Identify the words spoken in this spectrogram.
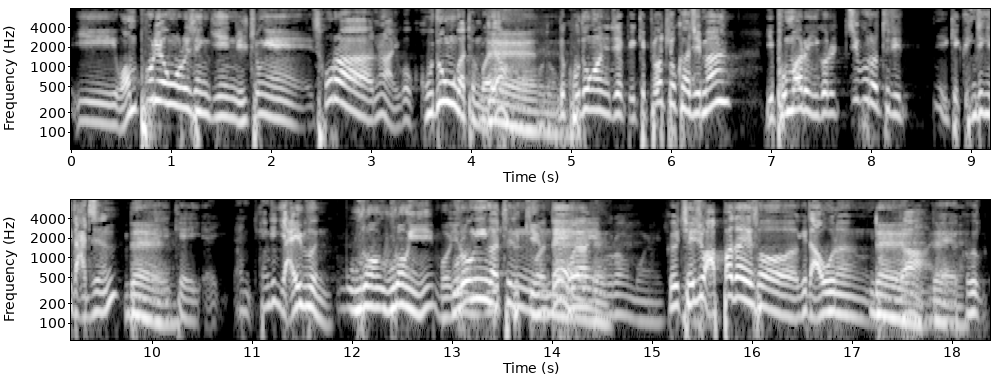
이 원뿔형으로 생긴 일종의 소라는 아니고 고동 같은 거예요. 네, 근데 고동은 이제 이렇게 뾰족하지만 이 보말은 이거를 찌부러뜨리 이렇게 굉장히 낮은 네. 이렇게 굉장히 얇은 우렁 우렁이 뭐 이런 우렁이 같은 느낌. 건데 네, 모양이 네. 우렁 모양이죠. 그 제주 앞바다에서 이게 나오는 네, 겁니다. 네, 예, 네. 그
